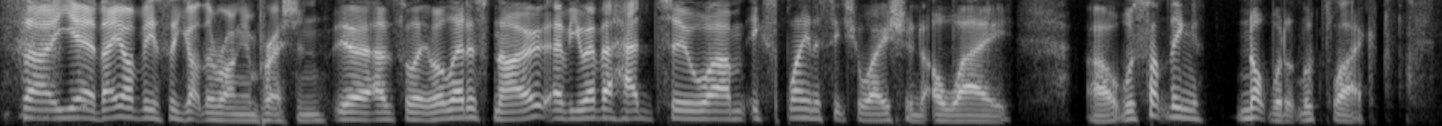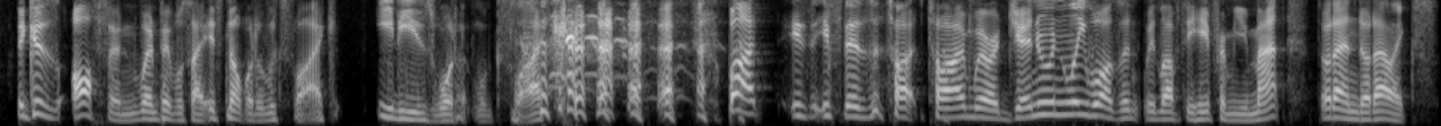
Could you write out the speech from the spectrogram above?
so yeah, they obviously got the wrong impression. Yeah, absolutely. Well, let us know. Have you ever had to um, explain a situation away? Uh, was something not what it looked like? Because often when people say it's not what it looks like, it is what it looks like. but if there's a time where it genuinely wasn't, we'd love to hear from you, Matt. and Alex.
